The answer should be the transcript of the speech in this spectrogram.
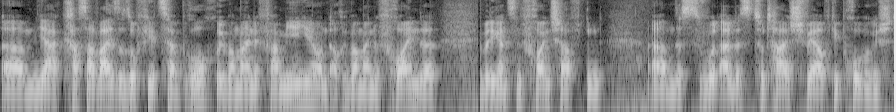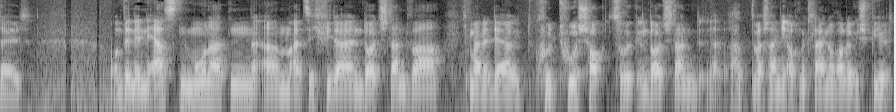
ähm, ja, krasserweise so viel Zerbruch über meine Familie und auch über meine Freunde, über die ganzen Freundschaften. Ähm, das wurde alles total schwer auf die Probe gestellt. Und in den ersten Monaten, ähm, als ich wieder in Deutschland war, ich meine, der Kulturschock zurück in Deutschland hat wahrscheinlich auch eine kleine Rolle gespielt,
